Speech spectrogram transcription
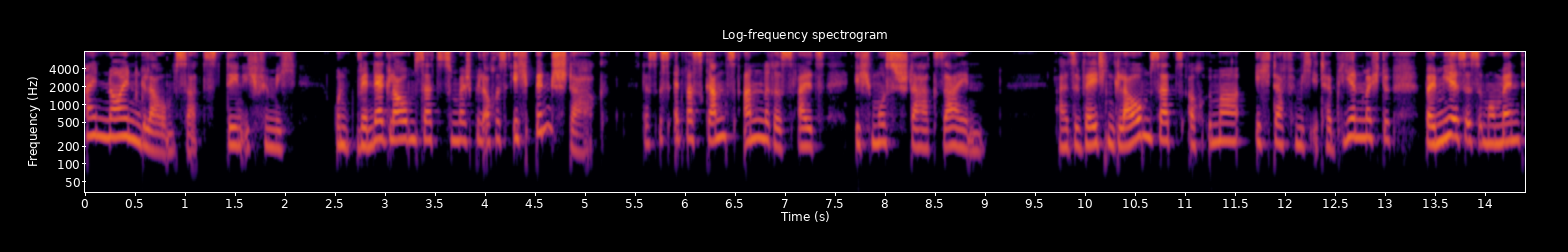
einen neuen Glaubenssatz, den ich für mich, und wenn der Glaubenssatz zum Beispiel auch ist, ich bin stark, das ist etwas ganz anderes als ich muss stark sein. Also welchen Glaubenssatz auch immer ich da für mich etablieren möchte, bei mir ist es im Moment,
